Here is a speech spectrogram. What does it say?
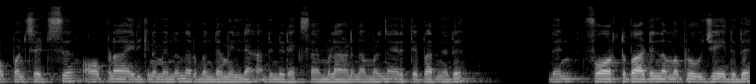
open sets open ആയിരിക്കണമെന്ന് നിർബന്ധമില്ല. അതിന്റെ ഒരു എക്സാമ്പിളാണ് നമ്മൾ നേരത്തെ പറഞ്ഞത്. ദെൻ ഫോർത്ത് പാർട്ടിൽ നമ്മൾ പ്രൂവ് ചെയ്തത്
